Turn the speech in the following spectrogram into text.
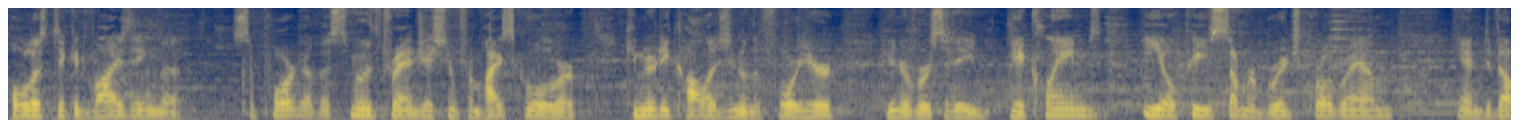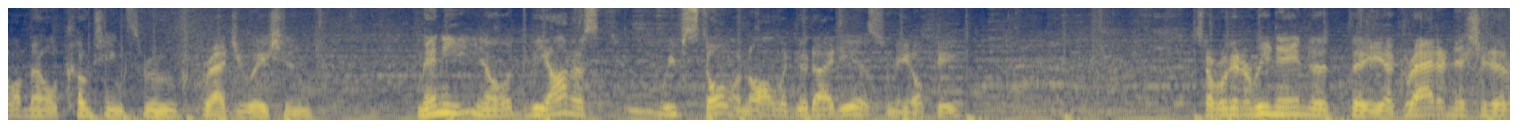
holistic advising, the support of a smooth transition from high school or community college into the four-year university, the acclaimed EOP Summer Bridge Program, and developmental coaching through graduation, Many, you know, to be honest, we've stolen all the good ideas from EOP. So we're going to rename the, the uh, GRAD initiative.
